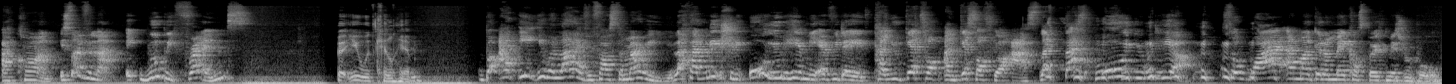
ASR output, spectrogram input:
I can't. It's not even that. It will be friends, But you would kill him. But I'd eat you alive if I was to marry you. Like I'd literally, all you'd hear me every day is, "Can you get up and get off your ass?" Like that's all you would hear. So why am I gonna make us both miserable?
